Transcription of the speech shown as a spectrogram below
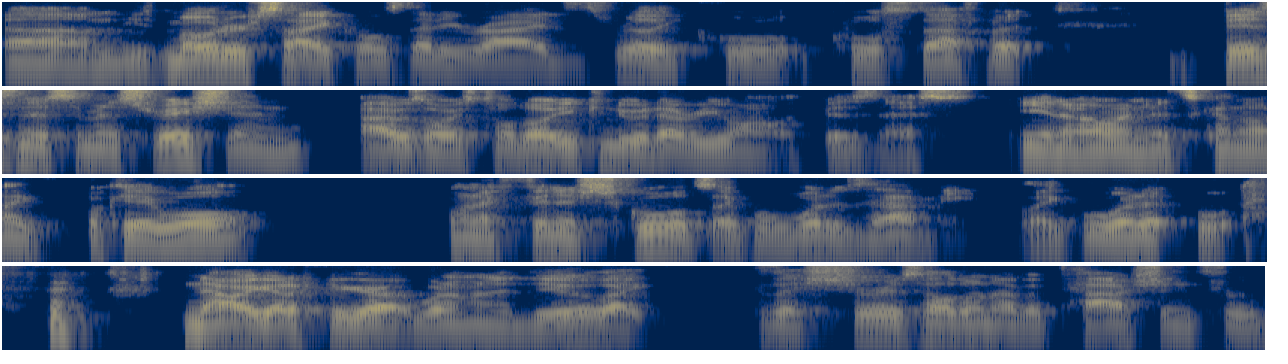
um, these motorcycles that he rides. It's really cool cool stuff, but business administration, I was always told, oh, you can do whatever you want with business, you know, and it's kind of like, okay, well, when I finish school, it's like, well, what does that mean? Like, what now I got to figure out what I'm going to do. Like, because I sure as hell don't have a passion for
